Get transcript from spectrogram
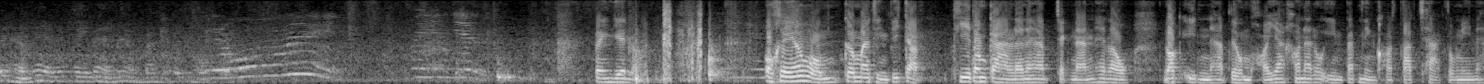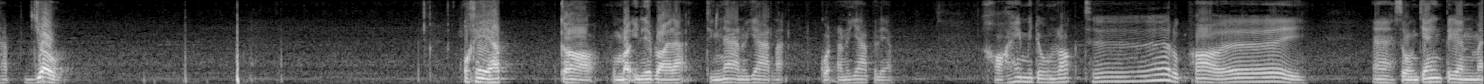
ไปหาแม่ไม่ไปแม่แม่บ้านเขาโอ้ยใจเย็นไปเย็นเหรอ อเคครับผมก็มาถึงพิกัดที่ต้องการแล้วนะครับ จากนั้นให้เราล็อกอินนะครับเดี๋ยวผมขออนุญาตเข้าหน้าล็อกอินแป๊บหนึ่งขอตัดฉากตรงนี้นะครับโยโอเคครับ ก็ผมล็อกอินเรียบร้อยแล้ว ถึงหน้าอนุญาตละกดอนุญาตไปเลยครับขอให้ไม่โดนล็อกเธอลูกพ่อเอ้ยอ่าส่งแจ้งเตือนไหม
